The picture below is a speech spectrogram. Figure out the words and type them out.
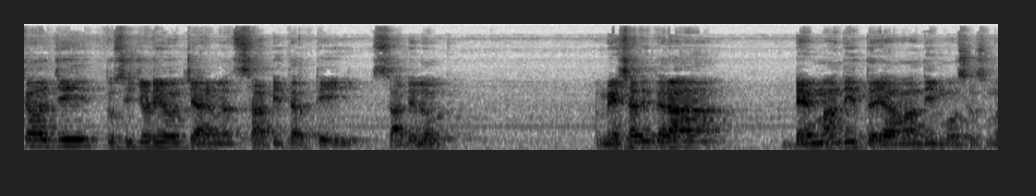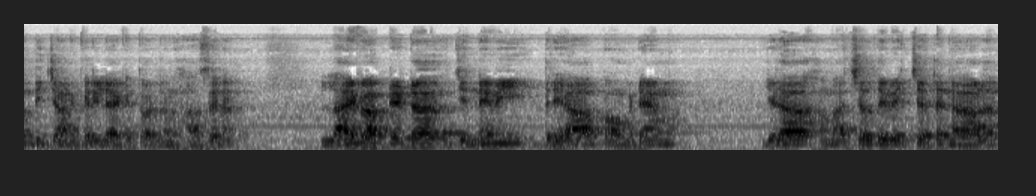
ਕਾਲ ਜੀ, ਤੁਸੀਂ ਜੁੜੇ ਹੋ ਚੈਨਲ ਸਾਡੀ ਧਰਤੀ, ਸਾਡੇ ਲੋਕ। ਹਮੇਸ਼ਾ ਦੀ ਤਰ੍ਹਾਂ ਡੈਮਾਂ ਦੀ, ਦਰਿਆਵਾਂ ਦੀ, ਮੌਸਮ ਸੰਬੰਧੀ ਜਾਣਕਾਰੀ ਲੈ ਕੇ ਤੁਹਾਡੇ ਨਾਲ ਹਾਜ਼ਰ ਹਾਂ। ਲਾਈਵ ਅਪਡੇਟ ਜਿੰਨੇ ਵੀ ਦਰਿਆ, ਪੌਂਗ ਡੈਮ, ਜਿਹੜਾ ਹਿਮਾਚਲ ਦੇ ਵਿੱਚ ਹੈ ਤੇ ਨਾਲ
